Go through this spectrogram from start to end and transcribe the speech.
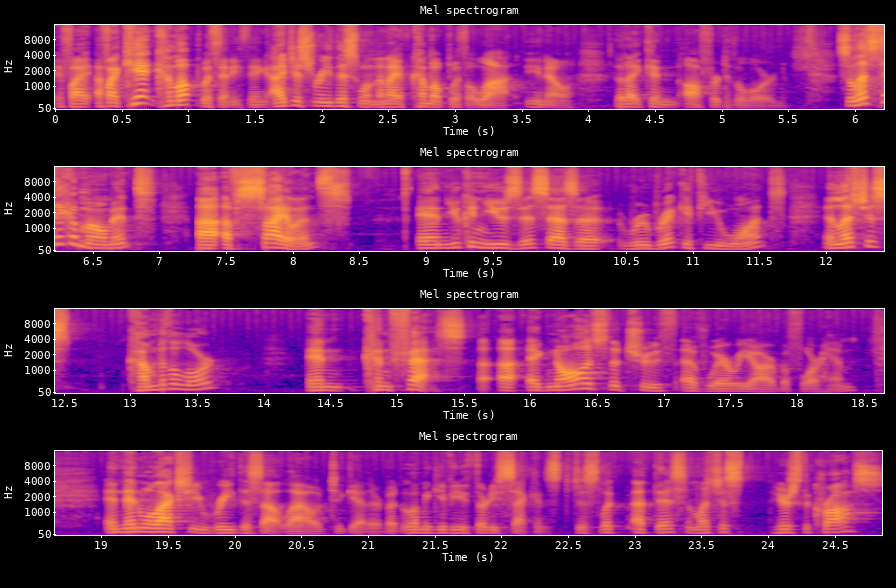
if I if I can't come up with anything, I just read this one, then I've come up with a lot, you know, that I can offer to the Lord. So let's take a moment uh, of silence, and you can use this as a rubric if you want, and let's just come to the Lord and confess, uh, uh acknowledge the truth of where we are before Him. And then we'll actually read this out loud together. But let me give you 30 seconds to just look at this and let's just, here's the cross.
